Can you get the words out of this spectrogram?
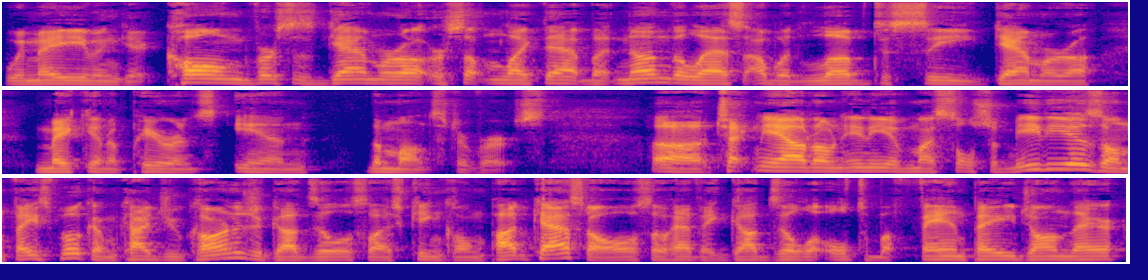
We may even get Kong versus Gamera or something like that, but nonetheless, I would love to see Gamera make an appearance in the MonsterVerse. Uh, check me out on any of my social medias. On Facebook, I'm Kaiju Carnage, a Godzilla slash King Kong podcast. I also have a Godzilla Ultima fan page on there.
